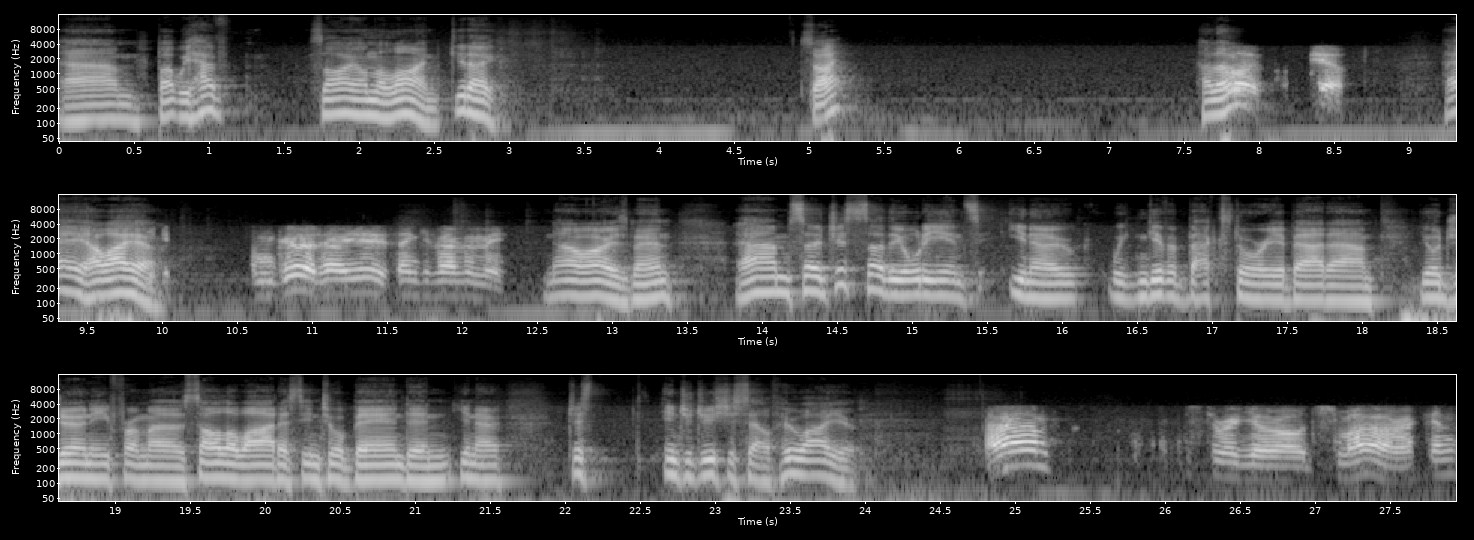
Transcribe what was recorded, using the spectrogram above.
Um, but we have Sy on the line. G'day. So? Hello? Hello. Yeah. Hey, how are you? I'm good. How are you? Thank you for having me. No worries, man. Um, so just so the audience, you know, we can give a backstory about um, your journey from a solo artist into a band and, you know, just introduce yourself. Who are you? Um, just a regular old schmo, I reckon.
